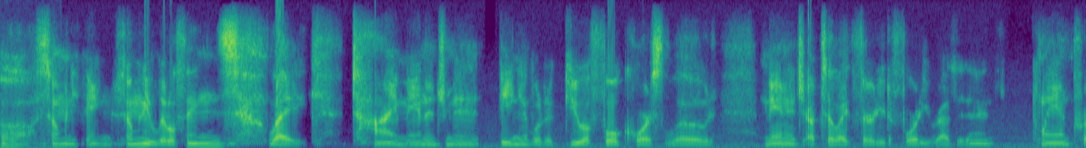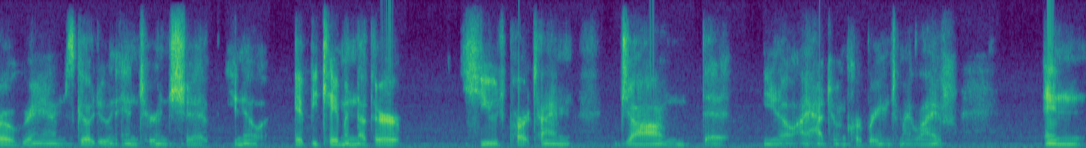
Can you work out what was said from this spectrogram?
Oh, so many things. So many little things like time management, being able to do a full course load, manage up to like 30 to 40 residents, plan programs, go to an internship. You know, it became another huge part time job that, you know, I had to incorporate into my life and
